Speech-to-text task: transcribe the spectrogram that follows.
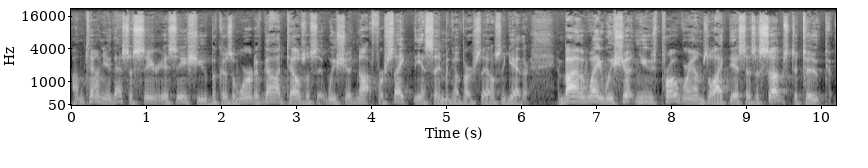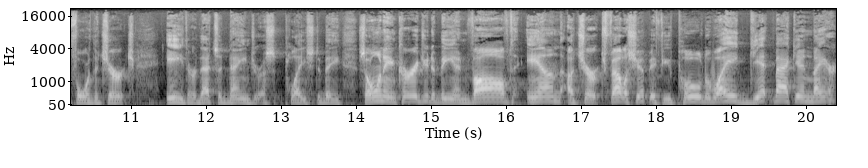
I'm telling you, that's a serious issue because the Word of God tells us that we should not forsake the assembling of ourselves together. And by the way, we shouldn't use programs like this as a substitute for the church either. That's a dangerous place to be. So I want to encourage you to be involved in a church fellowship. If you pulled away, get back in there.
